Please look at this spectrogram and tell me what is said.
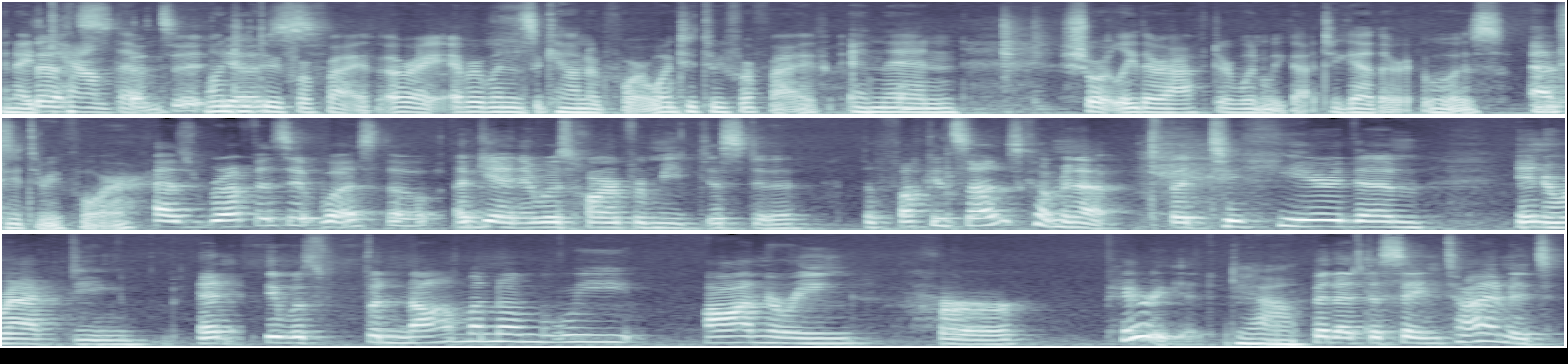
and I'd That's- count them. that's it, One, two, three, yes. four, five. All right, everyone's accounted for. One, two, three, four, five, and then shortly thereafter, when we got together, it was one, As- two, three, four. As rough as it was, though, again, it was hard for me just to the fucking sun's coming up, but to hear them interacting, and it was phenomenally honoring her. Period. Yeah. But at the same time, it's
